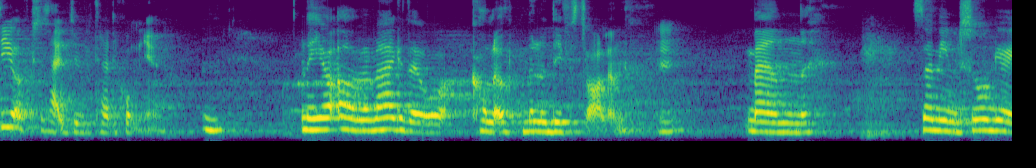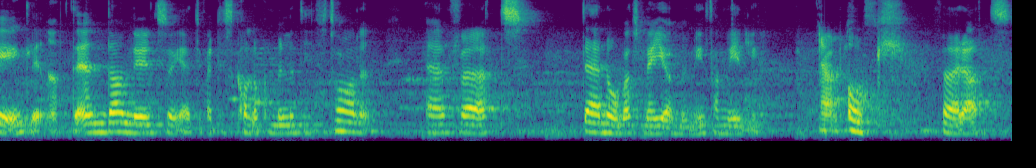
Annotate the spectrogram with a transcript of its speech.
Det är också så här jultradition ju. Nej, jag övervägde att kolla upp Melodifestivalen. Mm. Men Sen insåg jag egentligen att det enda anledningen till att jag faktiskt kollar på Melodifestivalen är för att det är något som jag gör med min familj. Ja, Och för att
